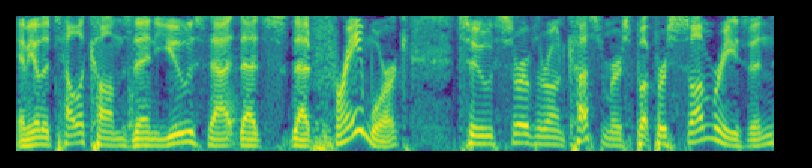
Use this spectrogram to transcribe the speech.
and the other telecoms then use that that's that framework to serve their own customers. But for some reason,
